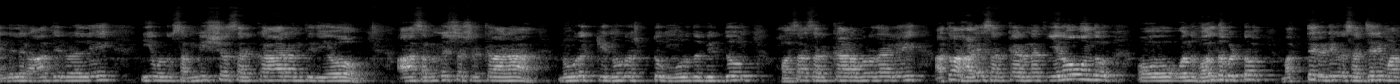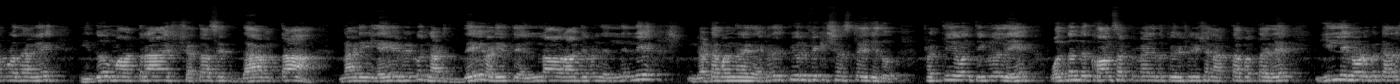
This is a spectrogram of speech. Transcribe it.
ಎಲ್ಲೆಲ್ಲಿ ರಾಜ್ಯಗಳಲ್ಲಿ ಈ ಒಂದು ಸಮ್ಮಿಶ್ರ ಸರ್ಕಾರ ಅಂತಿದೆಯೋ? ಆ ಸಮ್ಮಿಶ್ರ ಸರ್ಕಾರ ನೂರಕ್ಕೆ ನೂರಷ್ಟು ಮುರಿದು ಬಿದ್ದು ಹೊಸ ಸರ್ಕಾರ ಬರೋದಾಗಲಿ ಅಥವಾ ಹಳೆ ಸರ್ಕಾರನ ಏನೋ ಒಂದು ಒಂದು ಹೊಲ್ದು ಬಿಟ್ಟು ಮತ್ತೆ ರೆಡಿ ಸರ್ಜರಿ ಮಾಡ್ಕೊಳ್ಳೋದಾಗಲಿ, ಇದು ಮಾತ್ರ ಶತಸಿದ್ಧಾಂತ. ನಡೀಲೇಬೇಕು ನಡೆದೇ ನಡೆಯುತ್ತೆ. ಎಲ್ಲ ರಾಜ್ಯಗಳಲ್ಲಿ ಎಲ್ಲೆಲ್ಲಿ ಘಟಬಂಧನ ಇದೆ, ಯಾಕಂದರೆ ಪ್ಯೂರಿಫಿಕೇಶನ್ ಸ್ಟೇಜ್ ಇದು. ಪ್ರತಿ ಒಂದು ತಿಂಗಳಲ್ಲಿ ಒಂದೊಂದು ಕಾನ್ಸೆಪ್ಟ್ ಮೇಲೆ ಇದು ಪ್ಯೂರಿಫಿಕೇಶನ್ ಆಗ್ತಾ ಬರ್ತಾ ಇದೆ. ಇಲ್ಲಿ ನೋಡ್ಬೇಕಾದ್ರೆ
